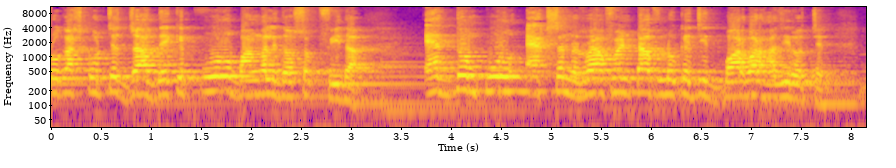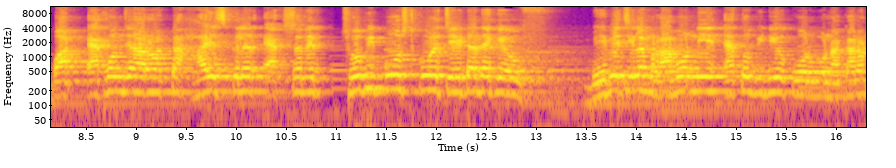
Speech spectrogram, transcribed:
প্রকাশ করছে, যা দেখে পুরো বাঙালি দর্শক ফিদা। একদম পুরো অ্যাকশন রাফ অ্যান্ড টাফ লুকে জিত বারবার হাজির হচ্ছেন। বাট এখন যে আরও একটা হাই স্কেলের অ্যাকশনের ছবি পোস্ট করেছে, এটা দেখে ভেবেছিলাম রাবণ নিয়ে এত ভিডিও করব না, কারণ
